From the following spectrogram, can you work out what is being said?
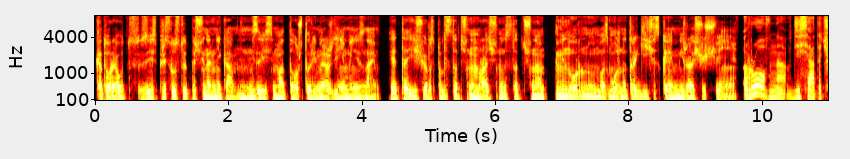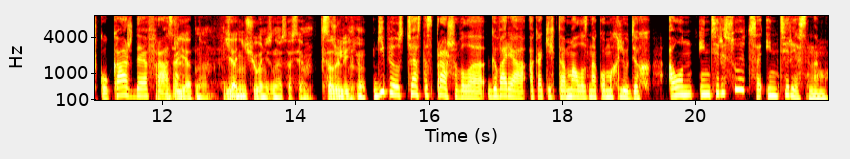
которая вот здесь присутствует почти наверняка, независимо от того, что время рождения мы не знаем, это еще раз про достаточно мрачную, достаточно минорную, возможно, трагическое мироощущение. Ровно в десяточку каждая фраза. Приятно. Я ничего не знаю совсем, к сожалению. Гиппиус часто спрашивала, говоря о каких-то малознакомых людях, а он интересуется интересным.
